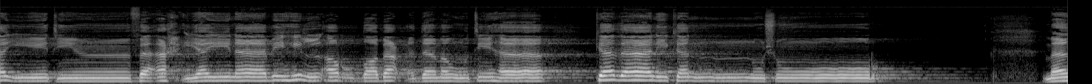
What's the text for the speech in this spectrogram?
ميت فأحيينا به الأرض بعد موتها. كذلك النشور. من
